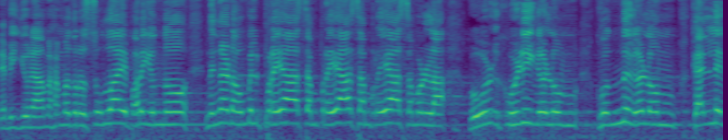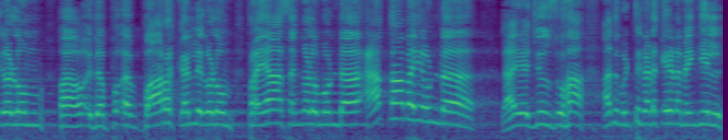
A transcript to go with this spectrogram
നബിഗുന മുഹമ്മദ് റസൂല്ലായി പറയുന്നു നിങ്ങളുടെ മുമ്പിൽ പ്രയാസം പ്രയാസം പ്രയാസമുള്ള കുഴികളും കുന്നുകളും കല്ലുകളും ഇത് പാറക്കല്ലുകളും പാറക്കല്ലുകളും പ്രയാസങ്ങളുമുണ്ട് ആക്കാബയുണ്ട്. അത് വിട്ടുകിടക്കണമെങ്കിൽ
